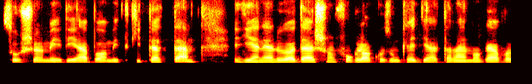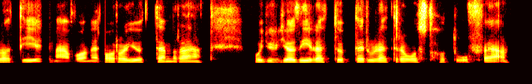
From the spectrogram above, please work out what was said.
social médiában, amit kitettem, egy ilyen előadáson foglalkozunk egyáltalán magával a témával, mert arra jöttem rá, hogy ugye az élet több területre osztható fel.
